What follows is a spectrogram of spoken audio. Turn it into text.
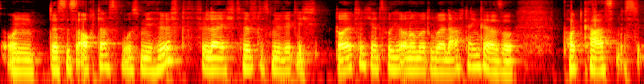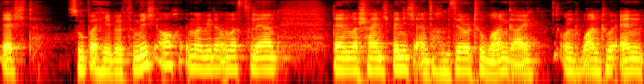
Und das ist auch das, wo es mir hilft. Vielleicht hilft es mir wirklich deutlich, jetzt wo ich auch nochmal drüber nachdenke. Also Podcasten ist echt super Hebel für mich auch, immer wieder um was zu lernen. Denn wahrscheinlich bin ich einfach ein Zero-to-One-Guy. Und One-to-N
